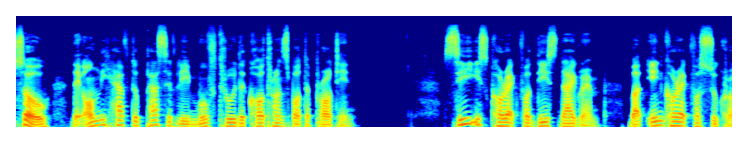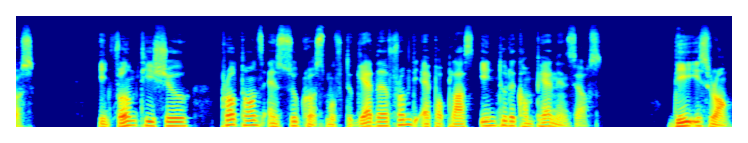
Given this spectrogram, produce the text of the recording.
so they only have to passively move through the co-transporter protein. C is correct for this diagram, but incorrect for sucrose. In phloem tissue, protons and sucrose move together from the apoplast into the companion cells. D is wrong.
